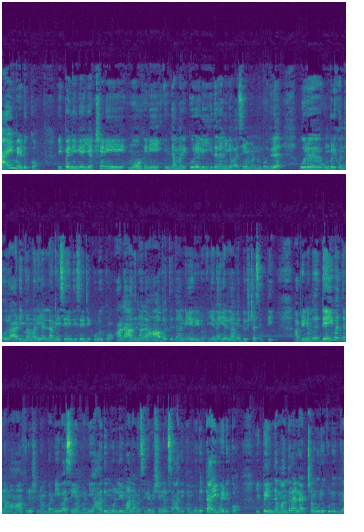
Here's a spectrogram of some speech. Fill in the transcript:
டைம் எடுக்கும். இப்போ நீங்கள் யக்ஷினி மோகினி இந்த மாதிரி குரளி இதெல்லாம் நீங்கள் வசியம் பண்ணும்போது ஒரு உங்களுக்கு வந்து ஒரு அடிமை மாதிரி எல்லாமே செஞ்சு செஞ்சு கொடுக்கும். ஆனால் அதனால ஆபத்து தான் நேரிடும். ஏன்னா எல்லாமே துஷ்ட சக்தி அப்படின்னும் போது தெய்வத்தை நம்ம ஆக்ரோஷனம் பண்ணி வசியம் பண்ணி அது மூலியமா நம்ம சில விஷயங்கள் சாதிக்கும் போது டைம் எடுக்கும். இப்போ இந்த மந்திரம் லட்சம் உரு கொடுங்க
